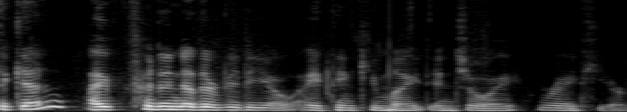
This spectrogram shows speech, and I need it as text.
Once again. I put another video I think you might enjoy right here.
